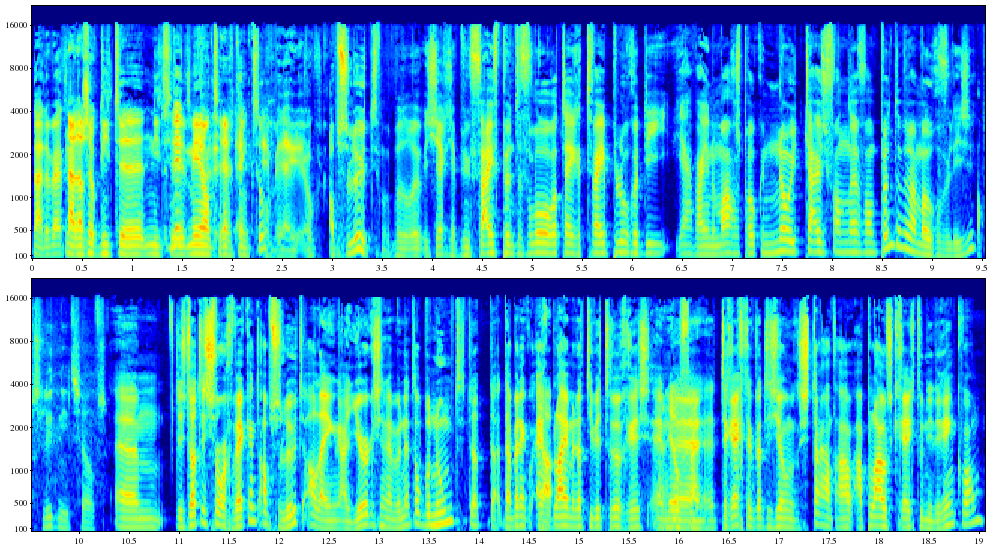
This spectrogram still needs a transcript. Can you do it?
nou, werd, Nou, dat is ook niet, eh, niet eh, meer dan terecht, denk ik, toch? Nee, ook, absoluut. Ik bedoel, je zegt, je hebt nu vijf punten verloren tegen twee ploegen die, ja, waar je normaal gesproken nooit thuis van, eh, van punten zou mogen verliezen. Absoluut niet zelfs. Ehm, dus dat is zorgwekkend, absoluut. Alleen, nou, Jurgensen hebben we net al benoemd. Dat, da- daar ben ik echt Ja. blij mee dat hij weer terug is. En heel eh, fijn. terecht ook dat hij zo'n staand applaus kreeg toen hij erin kwam.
